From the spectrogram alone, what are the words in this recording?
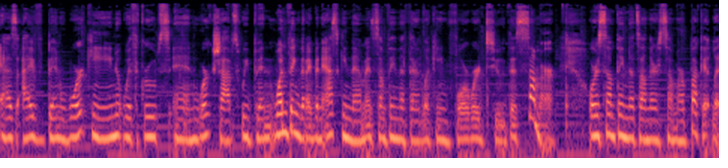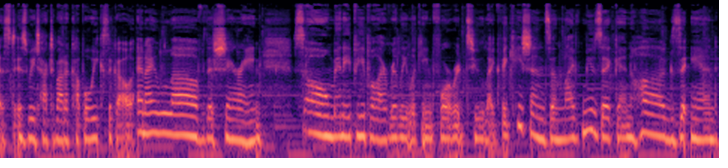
as I've been working with groups and workshops, we've been one thing that I've been asking them is something that they're looking forward to this summer or something that's on their summer bucket list, as we talked about a couple weeks ago. And I love the sharing. So many people are really looking forward to like vacations and live music and hugs and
